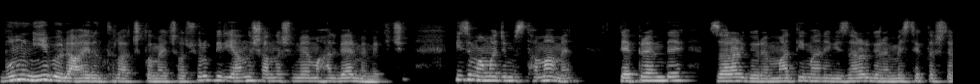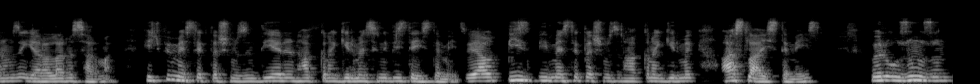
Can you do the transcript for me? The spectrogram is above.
Bunu niye böyle ayrıntılı açıklamaya çalışıyorum? Bir yanlış anlaşılmaya mahal vermemek için. Bizim amacımız tamamen depremde zarar gören, maddi manevi zarar gören meslektaşlarımızın yaralarını sarmak. Hiçbir meslektaşımızın diğerinin hakkına girmesini biz de istemeyiz. Veyahut biz bir meslektaşımızın hakkına girmek asla istemeyiz. Böyle uzun uzun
